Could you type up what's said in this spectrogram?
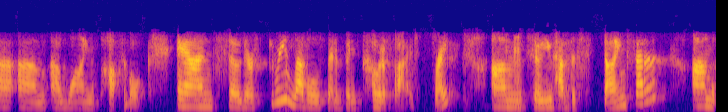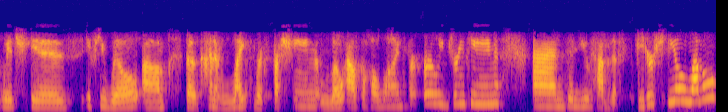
uh, um, uh, wine possible. And so there are three levels that have been codified, right? Um, mm-hmm. So you have the Steinfeder, um, which is, if you will, um, the kind of light, refreshing, low alcohol wine for early drinking. And then you have the Federspiel level,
